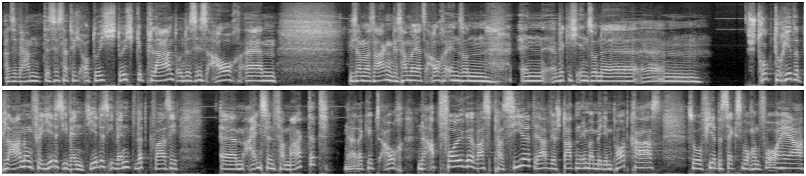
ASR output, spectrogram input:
Also wir haben, das ist natürlich auch durch, durchgeplant und es ist auch, ähm, wie soll man sagen, das haben wir jetzt auch in so ein, in, wirklich in so eine ähm, strukturierte Planung für jedes Event. Jedes Event wird quasi ähm, einzeln vermarktet. Ja, da gibt's auch eine Abfolge, was passiert. Ja, wir starten immer mit dem Podcast, so vier bis sechs Wochen vorher.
